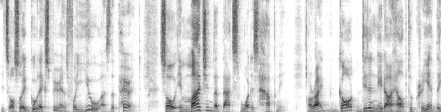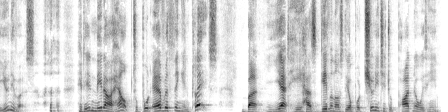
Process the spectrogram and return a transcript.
It's also a good experience for you as the parent. So imagine that that's what is happening. All right? God didn't need our help to create the universe. he didn't need our help to put everything in place. But yet, He has given us the opportunity to partner with Him.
